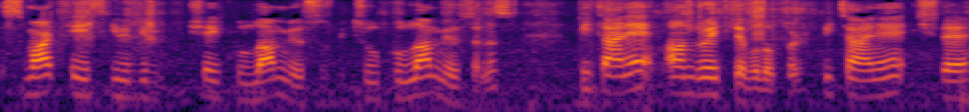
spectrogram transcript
Smartface gibi bir şey kullanmıyorsunuz, bir tool kullanmıyorsanız bir tane Android developer, bir tane işte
